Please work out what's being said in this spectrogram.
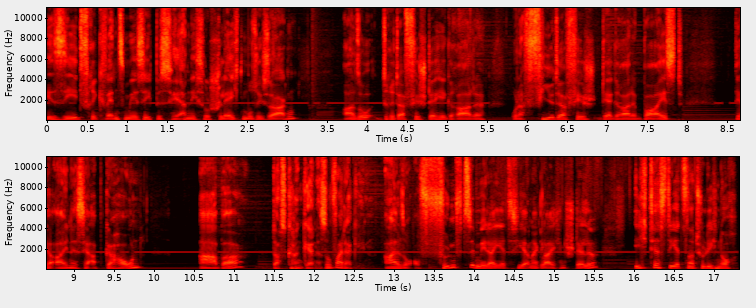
Ihr seht frequenzmäßig bisher nicht so schlecht, muss ich sagen. Also dritter Fisch, der hier gerade, oder vierter Fisch, der gerade beißt. Der eine ist ja abgehauen, aber das kann gerne so weitergehen. Also auf 15 Meter jetzt hier an der gleichen Stelle. Ich teste jetzt natürlich noch,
